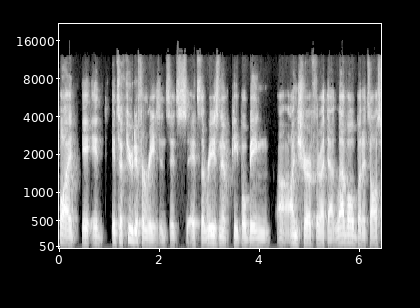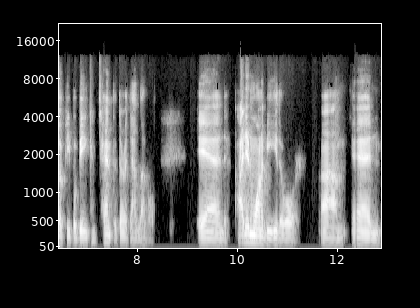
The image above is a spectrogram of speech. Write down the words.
but it, it, it's a few different reasons. It's it's the reason of people being uh, unsure if they're at that level, but it's also people being content that they're at that level. And I didn't want to be either or. Um, and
